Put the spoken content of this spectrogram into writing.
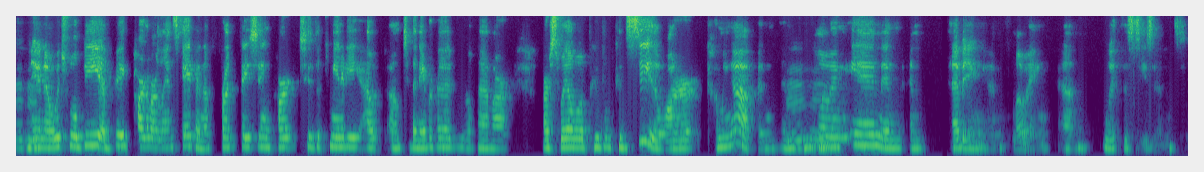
mm-hmm. you know, which will be a big part of our landscape and a front-facing part to the community out um, to the neighborhood. We'll have our our swale where people can see the water coming up and, and mm-hmm. flowing in and, and ebbing and flowing um, with the seasons.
